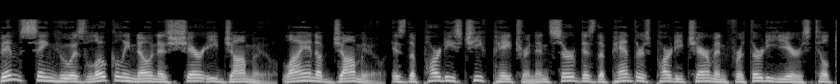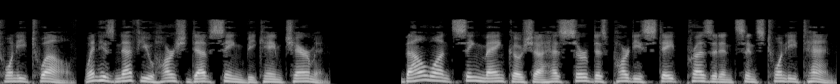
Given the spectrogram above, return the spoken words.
Bhim Singh who is locally known as Sher-e Jammu, Lion of Jammu is the party's chief patron and served as the Panthers Party chairman for 30 years till 2012, when his nephew Harsh Dev Singh became chairman. Balwant Singh Mankotia has served as party's state president since 2010.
